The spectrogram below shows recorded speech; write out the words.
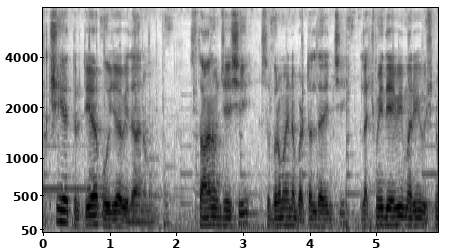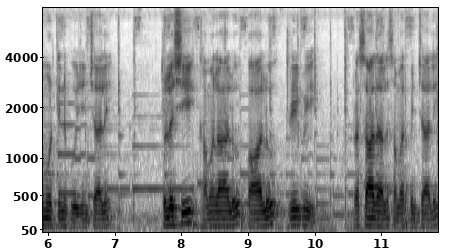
అక్షయ తృతీయ పూజా విధానము. స్నానం చేసి శుభ్రమైన బట్టలు ధరించి లక్ష్మీదేవి మరియు విష్ణుమూర్తిని పూజించాలి. తులసి కమలాలు పాలు త్రీపి ప్రసాదాలు సమర్పించాలి.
